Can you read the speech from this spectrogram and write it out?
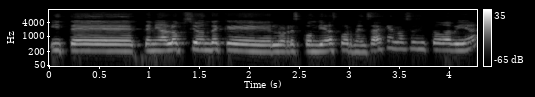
y te tenía la opción de que lo respondieras por mensaje, no sé si todavía.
